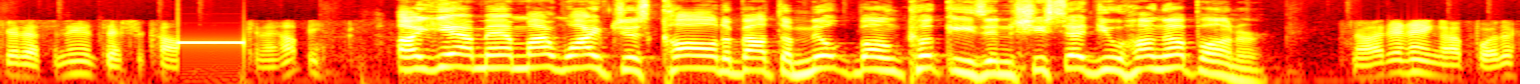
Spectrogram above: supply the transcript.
Good afternoon. Thanks for calling. Can I help you? Uh, yeah, man, my wife just called about the milk bone cookies and she said you hung up on her. No, I didn't hang up with her.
